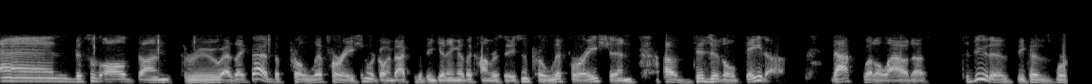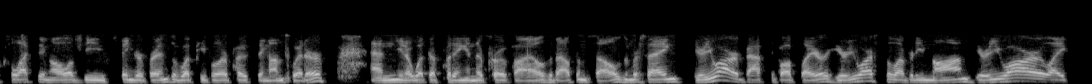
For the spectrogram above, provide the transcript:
And this was all done through, as I said, the proliferation. We're going back to the beginning of the conversation, proliferation of digital data. That's what allowed us to do this because we're collecting all of these fingerprints of what people are posting on Twitter and you know what they're putting in their profiles about themselves and we're saying here you are basketball player here you are celebrity mom here you are like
